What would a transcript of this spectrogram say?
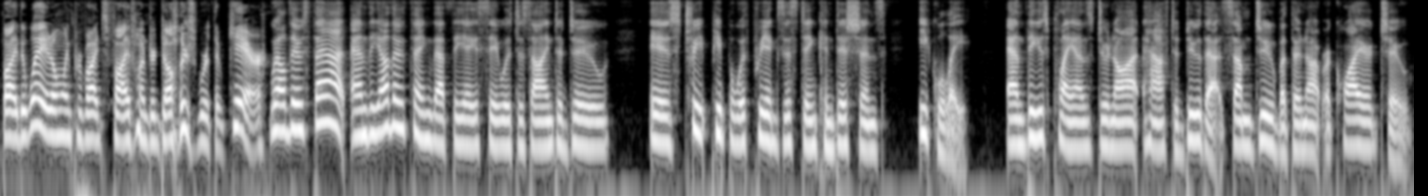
by the way, it only provides $500 worth of care. Well, there's that. And the other thing that the ACA was designed to do is treat people with pre existing conditions equally. And these plans do not have to do that. Some do, but they're not required to.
